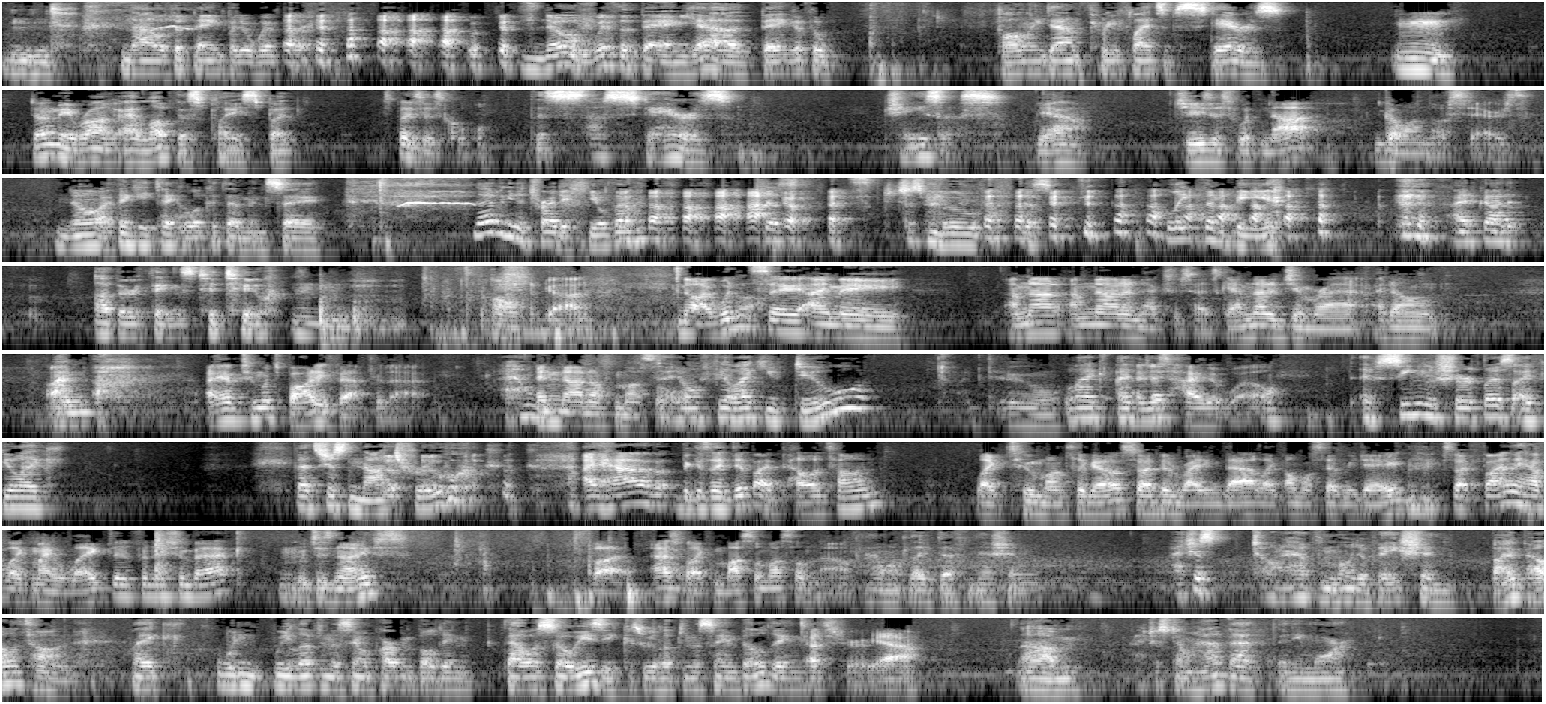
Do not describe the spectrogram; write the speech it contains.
Not with a bang, but a whimper. no, with a bang. Yeah, a bang of the falling down three flights of stairs. Mm. Don't get me wrong, I love this place, but This place is cool. this those stairs. Jesus. Yeah. Jesus would not go on those stairs. No, I think he'd take a look at them and say, not even going to try to heal them. Just, just move. Just leave them be. I've got other things to do. Hmm. Oh my god. No, I wouldn't say I'm a. I'm not. I'm not an exercise guy. I'm not a gym rat. I don't. I'm. I have too much body fat for that, I don't, and not enough muscle. I don't feel like you do. I do. Like I've, I just hide it well. I've seen you shirtless. I feel like that's just not true. I have because I did buy Peloton like two months ago, so I've been riding that like almost every day. Mm-hmm. So I finally have like my leg definition back, mm-hmm. which is nice. But as for like muscle, muscle, no. I want leg definition. I just don't have the motivation. Buy Peloton. Like when we lived in the same apartment building, that was so easy because we lived in the same building. That's true. Yeah. Um, I just don't have that anymore.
